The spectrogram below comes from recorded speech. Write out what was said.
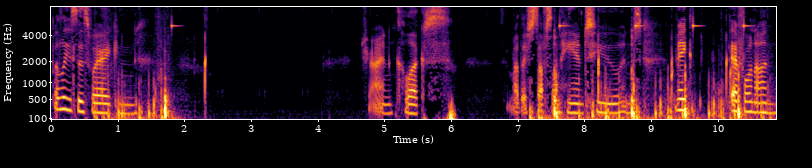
But at least this way I can try and collect other stuffs on hand too, and make everyone on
